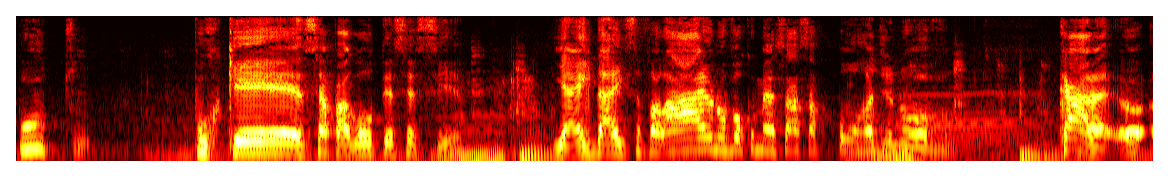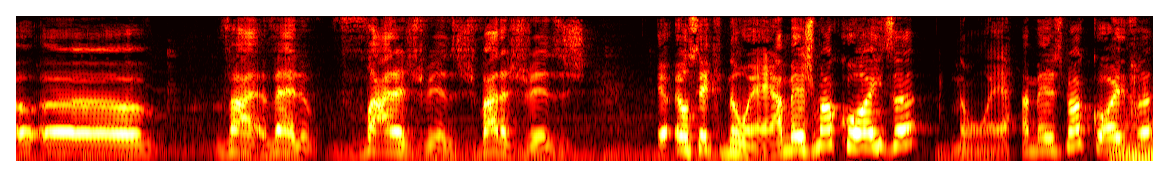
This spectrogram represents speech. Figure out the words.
puto porque você apagou o TCC. E aí daí você fala, ah, eu não vou começar essa porra de novo. Cara, eu, eu, eu vai, velho, várias vezes, várias vezes. Eu, eu sei que não é a mesma coisa, não é a mesma coisa,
